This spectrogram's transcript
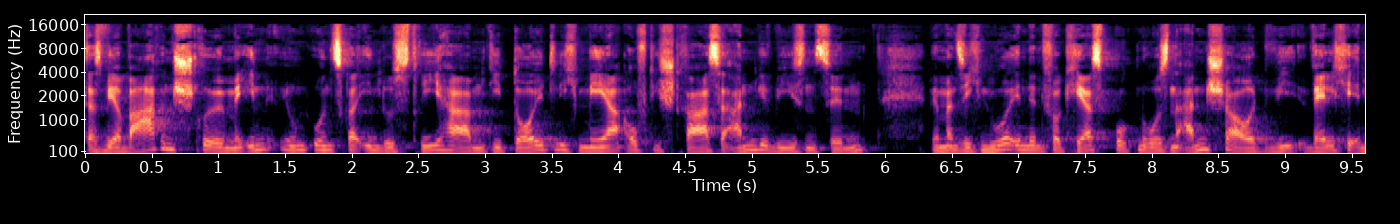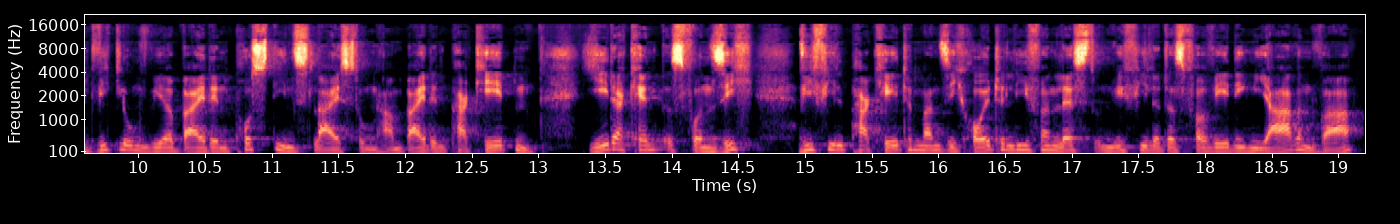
dass wir Warenströme in, unserer Industrie haben, die deutlich mehr auf die Straße angewiesen sind. Wenn man sich nur in den Verkehrsprognosen anschaut, wie, welche Entwicklungen wir bei den Postdienstleistungen haben, bei den Paketen. Jeder kennt es von sich, wie viel Pakete man sich heute liefern lässt und wie viele das vor wenigen Jahren war.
